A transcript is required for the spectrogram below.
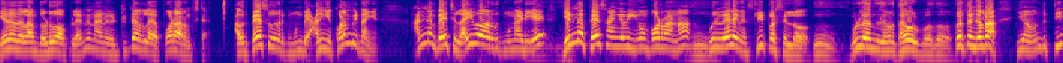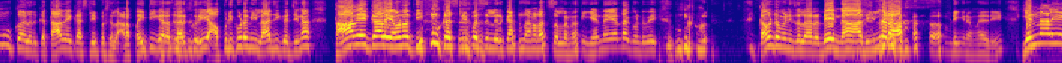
எதெல்லாம் தொடுவாப்லன்னு நான் ட்விட்டர்ல போட ஆரம்பிச்சிட்டேன். அவர் பேசுவதற்கு முன்பே அவங்க குழம்பிட்டாங்க. அண்ணன் பேச்சு லைவ் ஆகிறதுக்கு முன்னாடியே என்ன பேசுறாங்கிறது இவன் போடுறான்னா ஒருவேளை இவன் ஸ்லீப்பர் செல்லோ. உள்ள இருந்து எவ்வளவு தகவல் போதோ ஒருத்தன் சொல்றான் இவன் வந்து திமுக இருக்க தாவேக்கா ஸ்லீப்பர் செல் அட பைத்தியக்கார தற்குறி அப்படி கூட நீ லாஜிக் வச்சினா தாவேக்கால எவனோ திமுக ஸ்லீப்பர் செல் இருக்கான்னு தானடா சொல்லணும். என்ன ஏன்டா கொண்டு போய் உங்க கவுண்டர் பண்ணி சொல்லுவாரு டேய் நான் அது இல்லடா. அப்படிங்கிற மாதிரி என்னாலேயே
